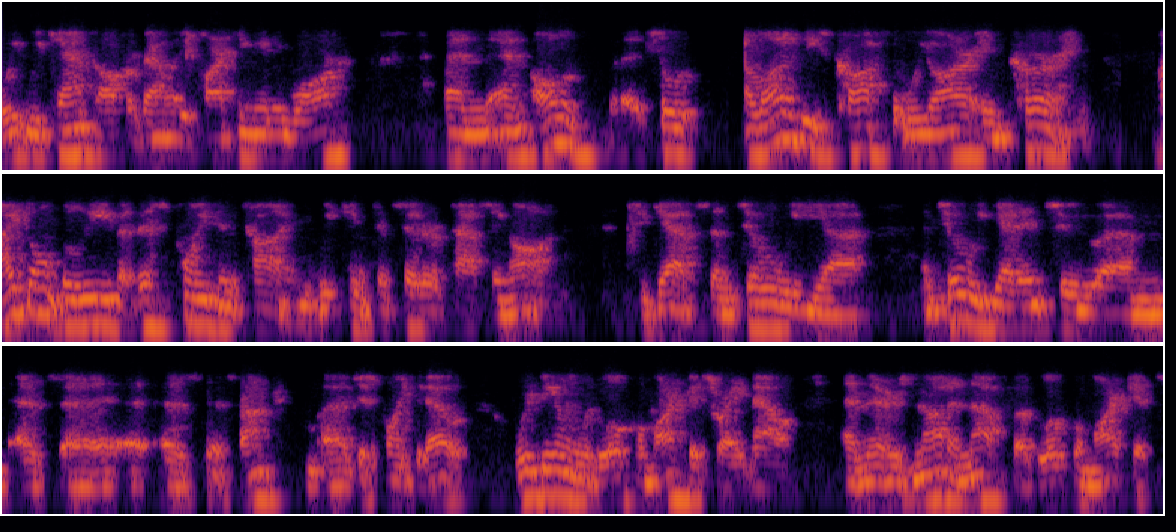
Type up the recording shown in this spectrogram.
we, we can't offer valet parking anymore, and and all of so a lot of these costs that we are incurring, I don't believe at this point in time we can consider passing on to guests until we uh, until we get into um, as, uh, as, as Frank uh, just pointed out, we're dealing with local markets right now, and there's not enough of local markets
